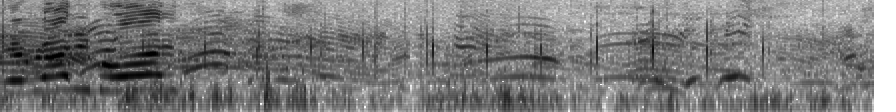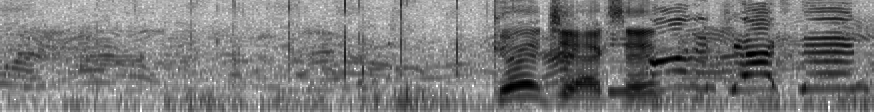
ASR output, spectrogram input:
Get ready, boys. Good, Jackson. On it, Jackson.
